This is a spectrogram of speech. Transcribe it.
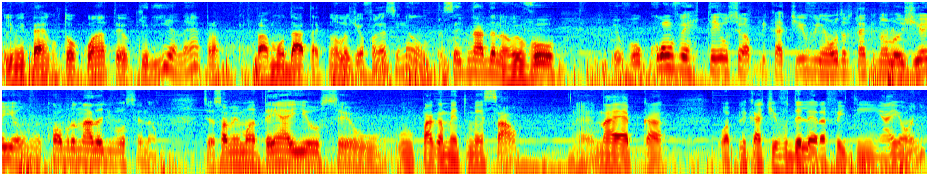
ele me perguntou quanto eu queria, né, para mudar a tecnologia. Eu falei assim: não, não precisa de nada não. Eu vou eu vou converter o seu aplicativo em outra tecnologia e eu não cobro nada de você não. Você só me mantém aí o seu o pagamento mensal. Né? Na época o aplicativo dele era feito em Ionic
